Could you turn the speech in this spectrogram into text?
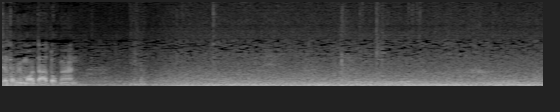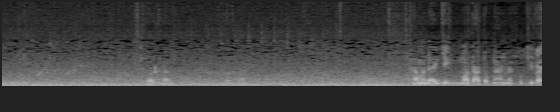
จะทำให้หมอตาตกงาน โทษครับโทษครับ ถ้ามันได้จริงหมอตาตกงานไหมคุณคิดว่า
